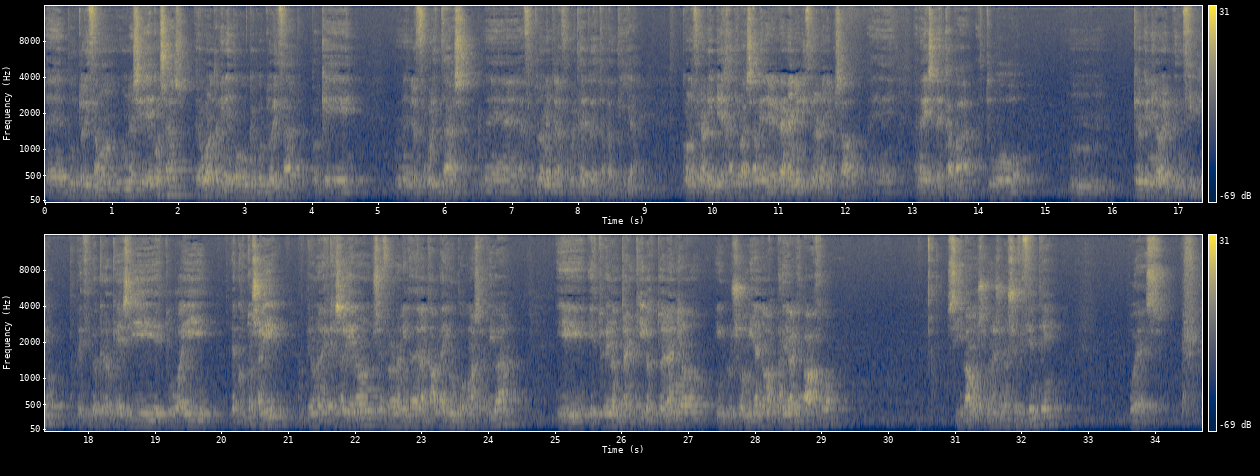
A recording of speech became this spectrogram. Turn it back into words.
eh, puntualizamos una serie de cosas, pero bueno, también hay poco que puntualizar porque los futbolistas, eh, afortunadamente los futbolistas de toda esta plantilla, conocen a Olimpia de Játiva, saben el gran año que hicieron el año pasado, eh, a nadie se le escapa, estuvo, mmm, creo que vino al principio, al principio creo que sí estuvo ahí, les costó salir, pero una vez que salieron se fueron a mitad de la tabla y un poco más arriba y, y estuvieron tranquilos todo el año, incluso mirando más para arriba que para abajo, si vamos, si con eso no es suficiente, pues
